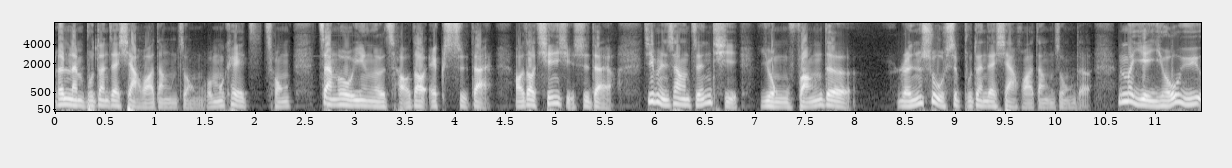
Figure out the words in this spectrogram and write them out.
仍然不断在下滑当中，我们可以从战后婴儿潮到 X 世代，好到千禧世代啊，基本上整体拥房的人数是不断在下滑当中的。那么也由于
